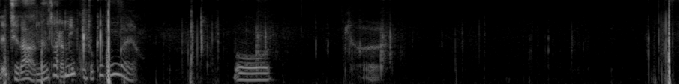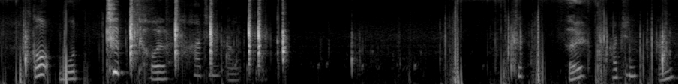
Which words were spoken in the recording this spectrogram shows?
근데 제가 아는 사람이 구독해준 거예요. 뭐, 저, 그거 뭐 특별 하진 않고 특별 하진 않고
